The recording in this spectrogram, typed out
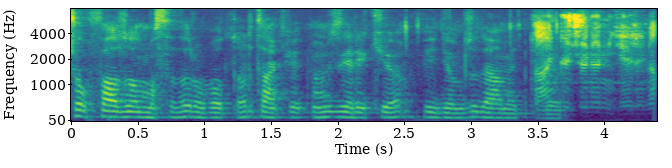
çok fazla olmasa da robotları takip etmemiz gerekiyor. Videomuzu devam ettiriyoruz. gücünün yerini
